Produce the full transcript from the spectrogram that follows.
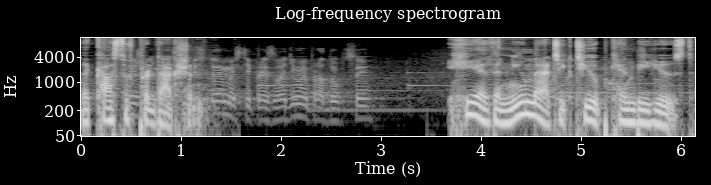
the cost of production. Here the pneumatic tube can be used.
